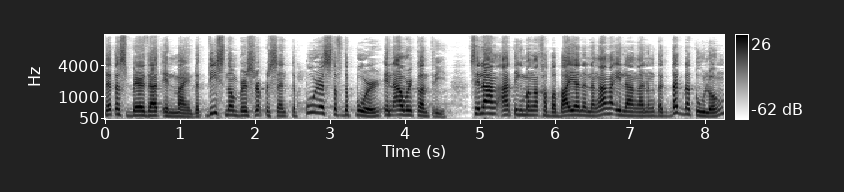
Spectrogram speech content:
Let us bear that in mind that these numbers represent the poorest of the poor in our country. Sila ang ating mga kababayan na nangangailangan ng dagdag na tulong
